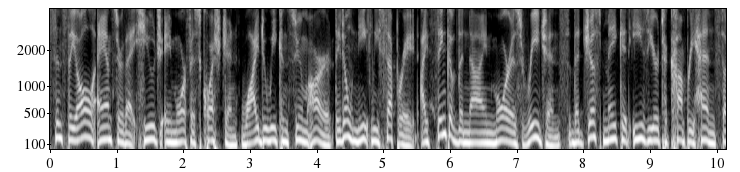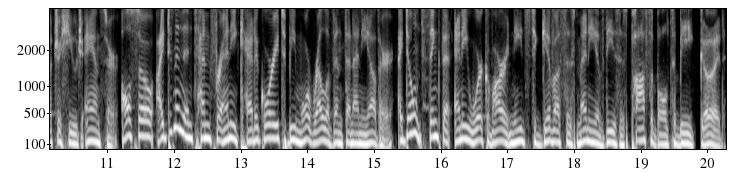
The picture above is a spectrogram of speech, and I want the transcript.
Since they all answer that huge amorphous question, why do we consume art, they don't neatly separate. I think of the nine more as regions that just make it easier to comprehend such a huge answer. Also, I didn't intend for any category to be more relevant than any other. I don't think that any work of art needs to give us as many of these as possible to be good.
